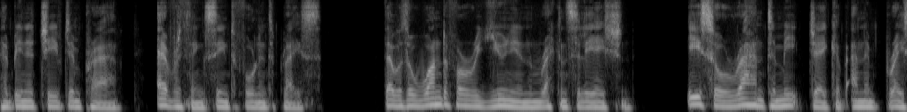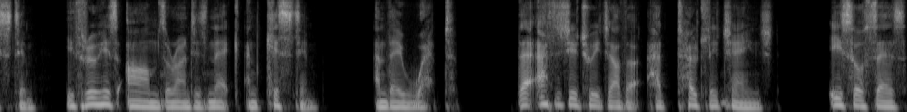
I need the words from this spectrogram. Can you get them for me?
had been achieved in prayer, everything seemed to fall into place. There was a wonderful reunion and reconciliation. Esau ran to meet Jacob and embraced him. He threw his arms around his neck and kissed him, and they wept. Their attitude to each other had totally changed. Esau says,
